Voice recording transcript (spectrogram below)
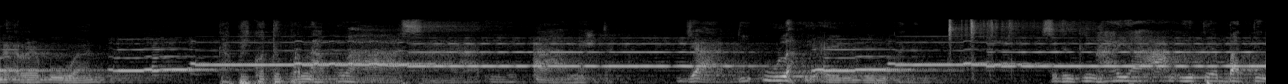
na rebu. kutu pernah puasa aneh jadi ulah ya ngebungkan sedangkan hayang itu batin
